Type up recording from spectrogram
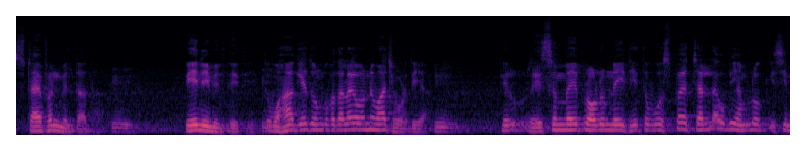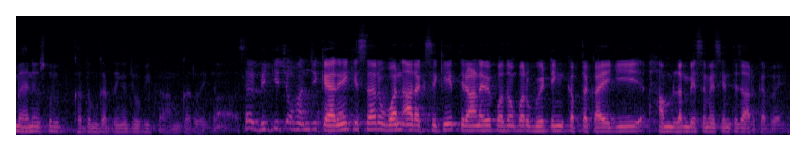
स्टाइफन मिलता था। पे हम्म। नहीं मिलती थी। तो हम्म। वहाँ गए तो उनको पता लगा उन्होंने वहाँ छोड़ दिया। फिर रेशम में प्रॉब्लम नहीं थी तो वो उस पर चल रहा वो भी हम लोग इसी महीने उसको भी खत्म कर देंगे जो भी काम कर रहे हैं। सर विक्की चौहान जी कह रहे हैं कि सर वन आरक्षी के तिरानवे पदों पर वेटिंग कब तक आएगी? हम लंबे समय से इंतज़ार कर रहे हैं।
